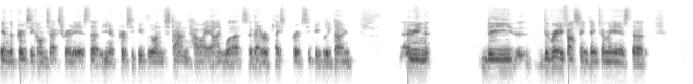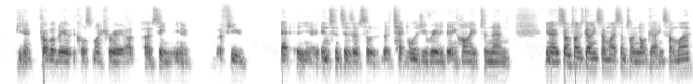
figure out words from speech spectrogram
in the privacy context. Really, is that you know privacy people who understand how AI works are going to replace privacy people who don't. I mean, the the really fascinating thing for me is that you know probably over the course of my career, I've, I've seen you know a few eh, you know instances of sort of technology really being hyped and then you know sometimes going somewhere sometimes not going somewhere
